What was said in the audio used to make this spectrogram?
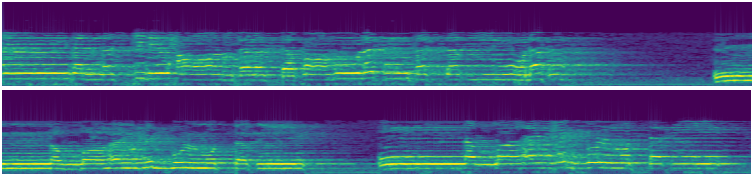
عند المسجد الحرام فما استقاموا لكم فاستقيموا لهم إن الله يحب المتقين.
